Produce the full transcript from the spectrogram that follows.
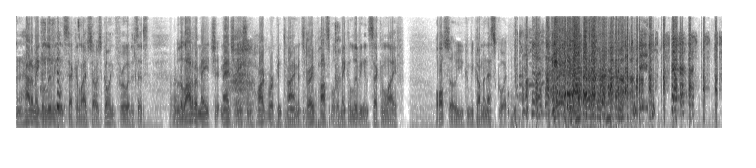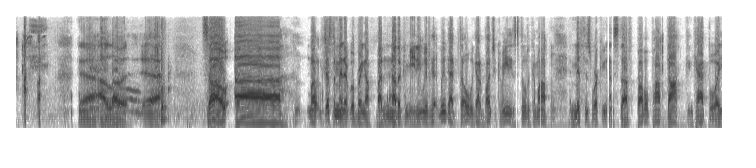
and how to make a living in Second Life. So I was going through it. It says, with a lot of imag- imagination, hard work, and time, it's very possible to make a living in Second Life. Also, you can become an escort. yeah, I love it. Yeah. So, uh, well, just a minute. We'll bring up another comedian. We've got, we've got oh, we got a bunch of comedians still to come up. And Myth is working on stuff. Bubble Pop, Doc, and Catboy,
